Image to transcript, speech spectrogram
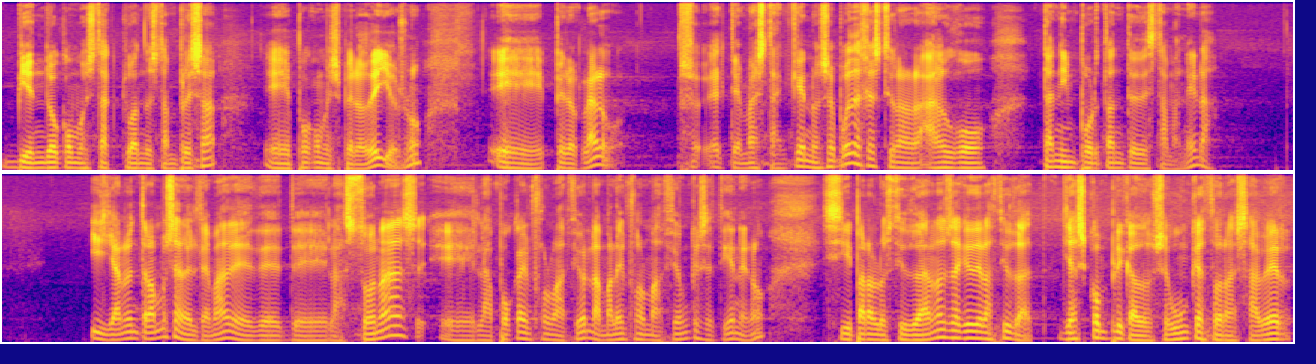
viendo cómo está actuando esta empresa, eh, poco me espero de ellos, ¿no? Eh, pero claro, el tema está en que no se puede gestionar algo tan importante de esta manera. Y ya no entramos en el tema de, las zonas, eh, la poca información, la mala información que se tiene, ¿no? Si para los ciudadanos de aquí de la ciudad ya es complicado, según qué zona, saber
